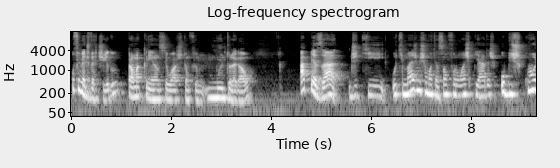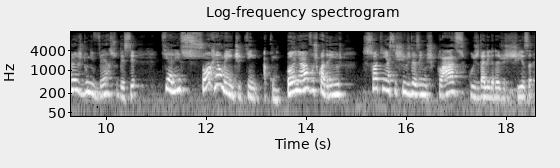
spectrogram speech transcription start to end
o filme é divertido. Para uma criança, eu acho que é um filme muito legal. Apesar de que o que mais me chamou a atenção foram as piadas obscuras do universo DC, que ali só realmente quem acompanhava os quadrinhos, só quem assistia os desenhos clássicos da Liga da Justiça,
